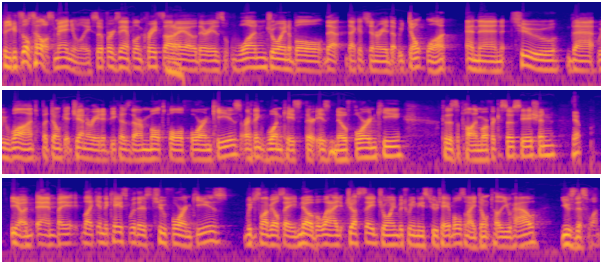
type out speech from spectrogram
but you can still tell us manually. So, for example, in crates.io, there is one joinable that, that gets generated that we don't want, and then two that we want but don't get generated because there are multiple foreign keys. Or I think one case there is no foreign key because it's a polymorphic association. Yep. You know, and like in the case where there's two foreign keys, we just want to be able to say no. But when I just say join between these two tables and I don't tell you how, use this one.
